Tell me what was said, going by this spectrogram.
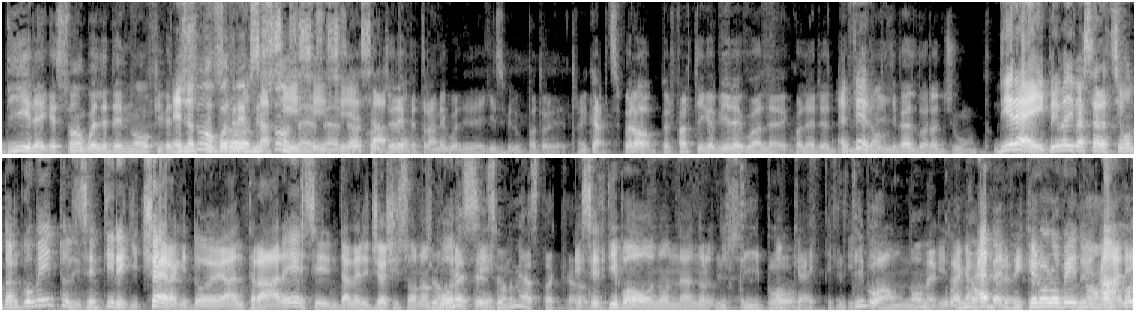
dire che sono quelle del nuovo FIFA. E non- Nessuno potrebbe, sa, nessuno sì, se, sì, se sì, se esatto. tranne quelli degli sviluppatori Electronic Arts. Però per farti capire qual è, qual è il, È il livello raggiunto. Direi, prima di passare al secondo argomento, di sentire chi c'era che doveva entrare, se dalla regia ci sono Secondo ancora. me, se- se- secondo me ha staccato. E se il tipo non... non- Il tipo, Ok, il tipo ha un nome Il cognome. raga- Eh beh, perché non lo vedo. Nome e Alex.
